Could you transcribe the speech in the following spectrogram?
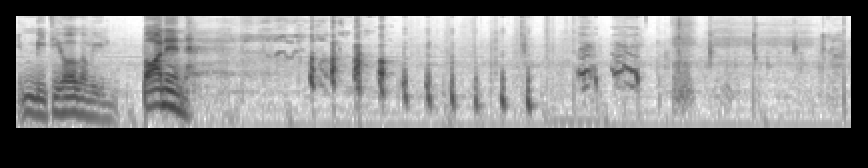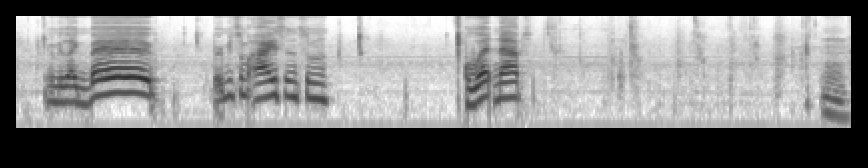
your BT hole gonna be like, babe, bring me some ice and some wet naps. Mm.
